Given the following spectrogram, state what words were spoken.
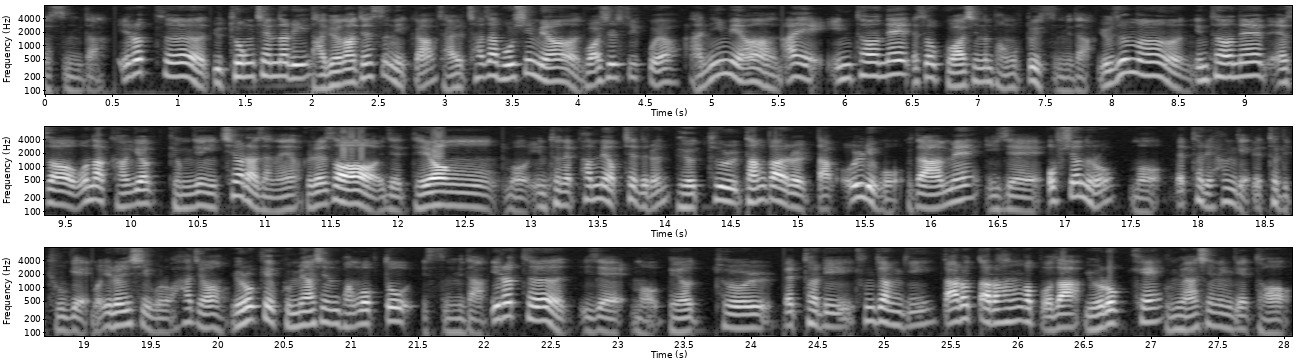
였습니다. 이렇듯 유통 채널이 다변화됐으니까 잘 찾아보시면 구하실 수 있고요. 아니면 아예 인터넷에서 구하시는 방법도 있습니다. 요즘은 인터넷에서 워낙 가격 경쟁이 치열하잖아요. 그래서 이제 대형 뭐 인터넷 판매 업체들은 배틀 단가를 딱 올리고 그 다음에 이제 옵션으로 뭐 배터리 한개 배터리 두 개 뭐 이런 식으로 하죠. 이렇게 구매하시는 방법도 있습니다. 이렇듯 이제 뭐 베어툴 배터리 충전기 따로따로 하는 것보다 이렇게 구매하시는 게 더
